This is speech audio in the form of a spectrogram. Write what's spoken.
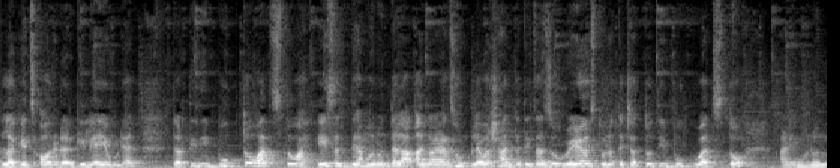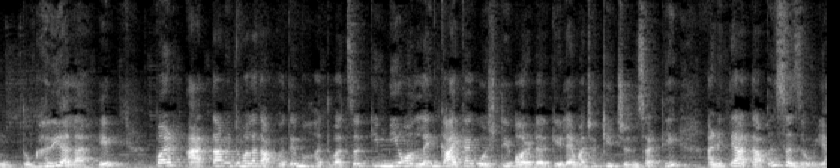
लगेच ऑर्डर केली आहे एवढ्यात. तर ती ती बुक तो वाचतो आहे सध्या म्हणून त्याला अनाळा झोपल्यावर शांततेचा जो वेळ असतो ना त्याच्यात तो ती बुक वाचतो आणि म्हणून तो घरी आला आहे. पण आता मी तुम्हाला दाखवते महत्वाचं की मी ऑनलाईन काय काय गोष्टी ऑर्डर केल्या माझ्या किचनसाठी आणि ते आता आपण सजवूया.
